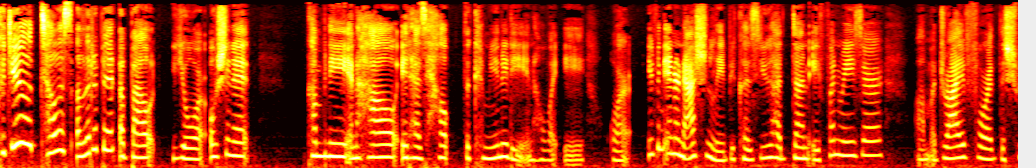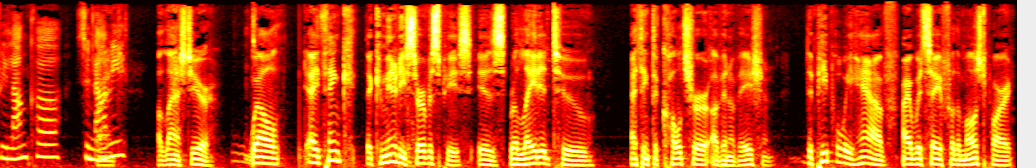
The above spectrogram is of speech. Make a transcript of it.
Could you tell us a little bit about your Oceanit company and how it has helped the community in Hawaii or even internationally because you had done a fundraiser, um, a drive for the Sri Lanka tsunami? Right. Uh, last year. Well, I think the community service piece is related to, I think, the culture of innovation. The people we have, I would say for the most part,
